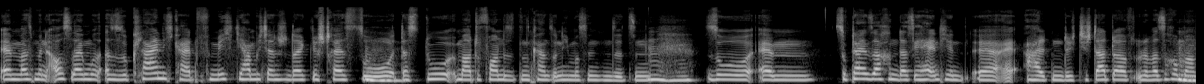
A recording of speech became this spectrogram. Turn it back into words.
ähm, was man auch sagen muss, also so Kleinigkeiten für mich, die haben mich dann schon direkt gestresst, so, dass du im Auto vorne sitzen kannst und ich muss hinten sitzen. So, ähm, so kleine Sachen, dass ihr Händchen äh, halten durch die Stadt läuft oder was auch immer.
